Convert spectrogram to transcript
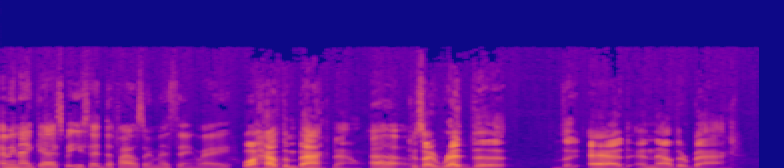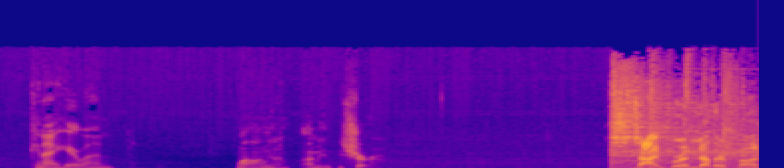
I mean, I guess, but you said the files are missing, right? Well, I have them back now Oh. because I read the the ad and now they're back. Can I hear one? Well, I'm gonna. I mean, sure. Time for another fun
